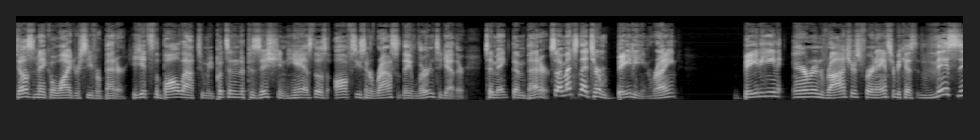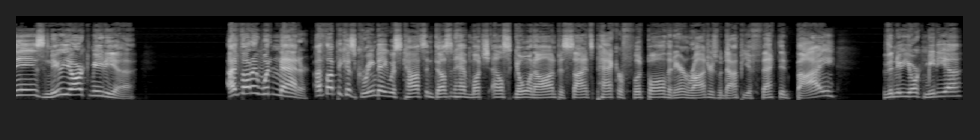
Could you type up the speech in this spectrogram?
does make a wide receiver better. He gets the ball out to him, he puts it in a position. He has those offseason routes that they learn together to make them better. So I mentioned that term baiting, right? Baiting Aaron Rodgers for an answer because this is New York media. I thought it wouldn't matter. I thought because Green Bay, Wisconsin doesn't have much else going on besides Packer football that Aaron Rodgers would not be affected by the New York media,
